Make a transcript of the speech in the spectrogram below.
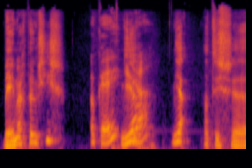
BMR-puncties. Oké, ja, ja. dat is uh,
